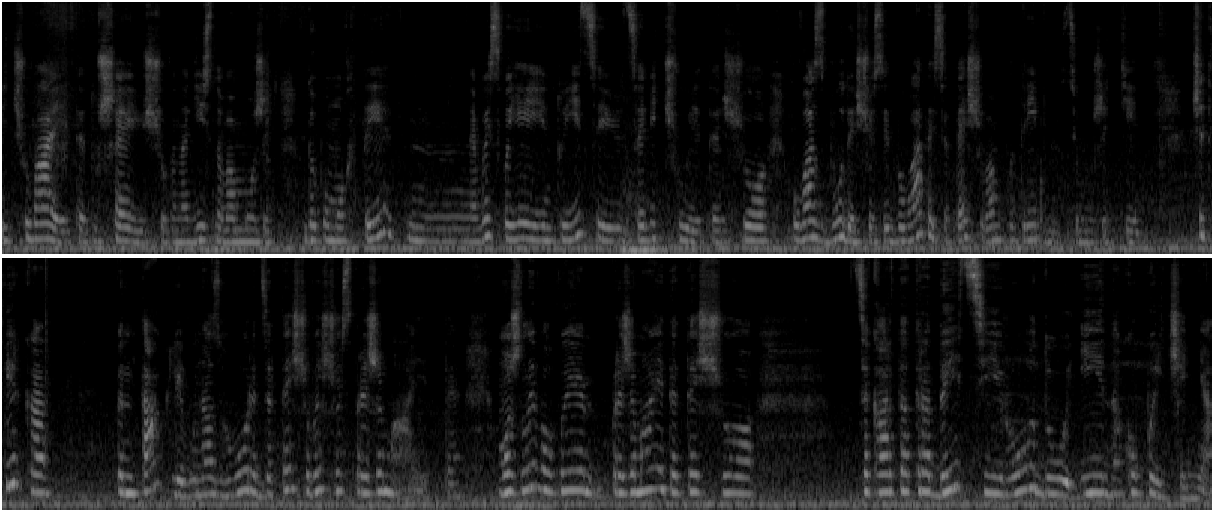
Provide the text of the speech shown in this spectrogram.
відчуваєте душею, що вона дійсно вам може допомогти. Ви своєю інтуїцією це відчуєте, що у вас буде щось відбуватися, те, що вам потрібно в цьому житті. Четвірка пентаклів у нас говорить за те, що ви щось прижимаєте. Можливо, ви прижимаєте те, що це карта традицій, роду і накопичення.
